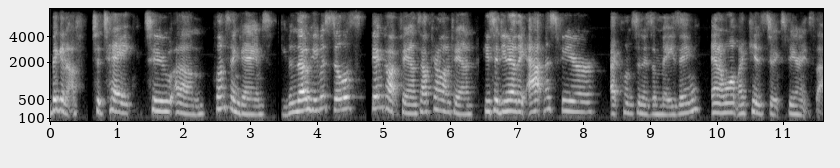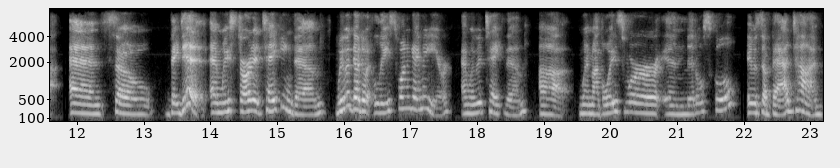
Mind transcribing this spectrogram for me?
big enough to take to um, Clemson games, even though he was still a Gamecock fan, South Carolina fan, he said, you know, the atmosphere at Clemson is amazing and I want my kids to experience that. And so they did. And we started taking them. We would go to at least one game a year and we would take them. Uh, when my boys were in middle school, it was a bad time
